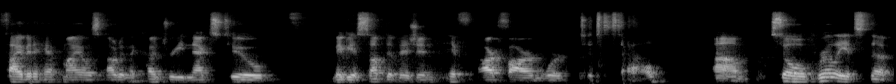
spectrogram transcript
five and a half miles out in the country next to maybe a subdivision if our farm were to sell. Um, so really, it's the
